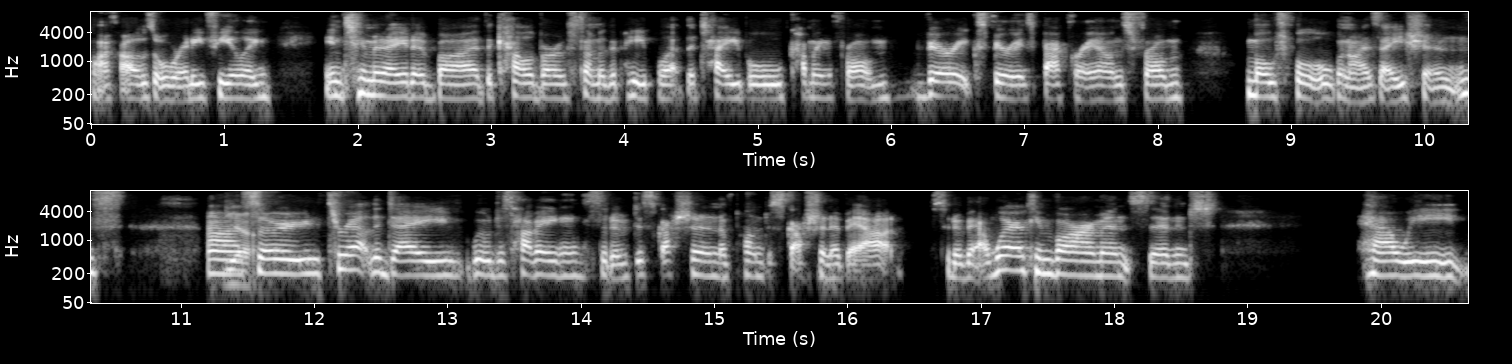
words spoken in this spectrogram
like I was already feeling intimidated by the caliber of some of the people at the table coming from very experienced backgrounds from multiple organizations. Uh, Yeah. So throughout the day, we were just having sort of discussion upon discussion about sort of our work environments and how we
